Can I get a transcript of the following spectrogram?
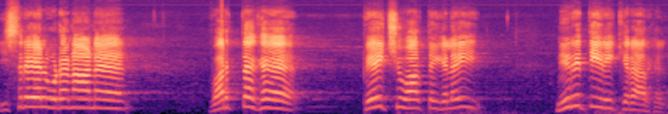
இஸ்ரேல் உடனான வர்த்தக பேச்சுவார்த்தைகளை நிறுத்தியிருக்கிறார்கள்.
